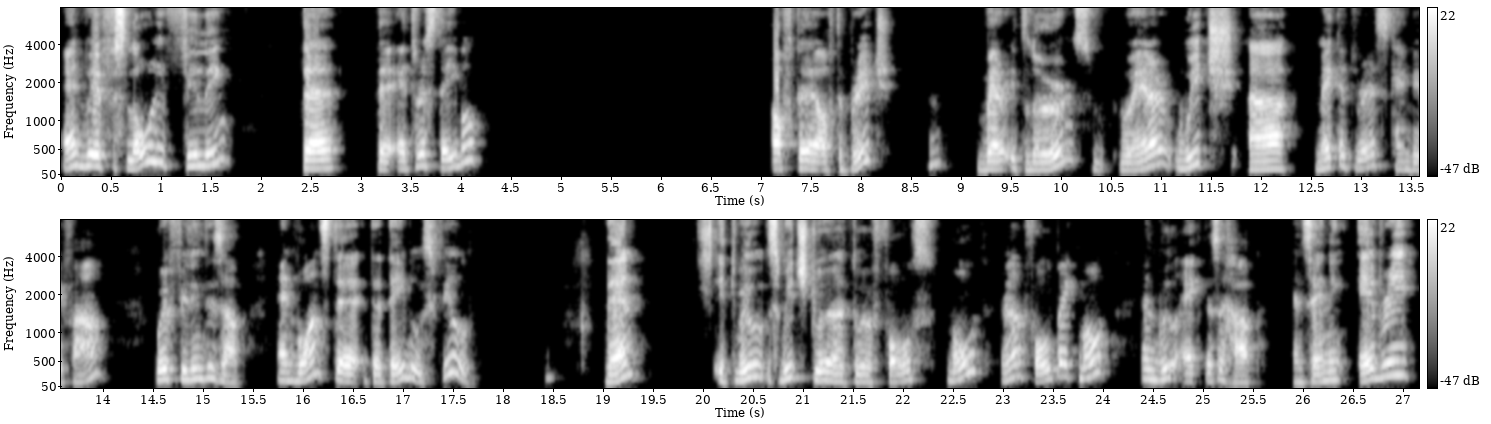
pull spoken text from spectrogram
And we're slowly filling the the address table of the of the bridge hmm, where it learns where which uh, MAC address can be found. We're filling this up. And once the, the table is filled, then it will switch to a, to a false mode, yeah, fallback mode, and will act as a hub and sending every,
